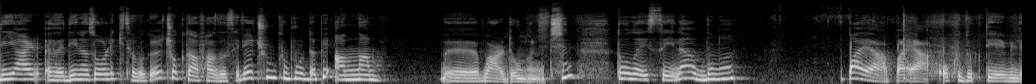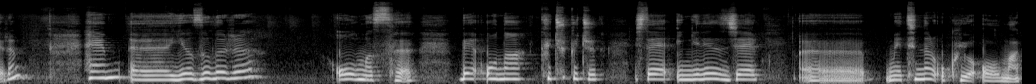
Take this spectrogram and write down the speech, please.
diğer e, dinozorlu kitaba göre çok daha fazla seviyor. Çünkü burada bir anlam e, vardı onun için. Dolayısıyla bunu baya baya okuduk diyebilirim. Hem e, yazıları olması ve ona küçük küçük işte İngilizce e, metinler okuyor olmak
